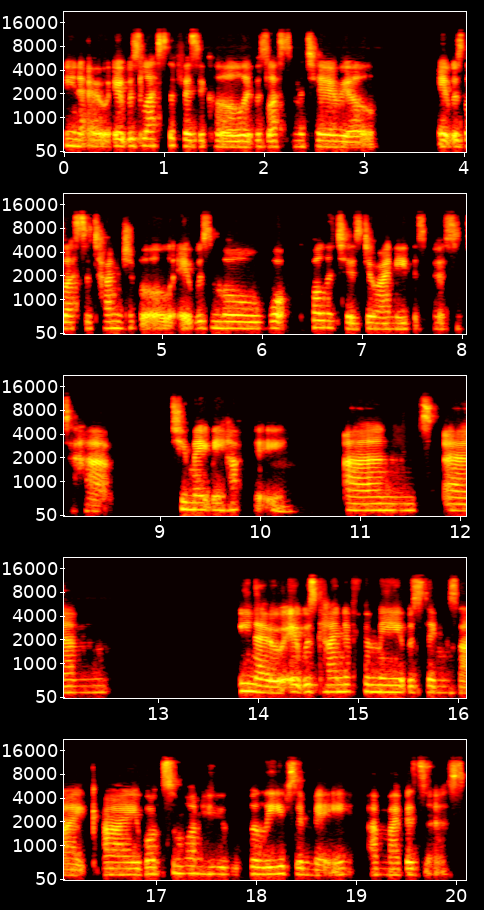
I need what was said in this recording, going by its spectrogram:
you know, it was less the physical, it was less the material, it was less the tangible, it was more what qualities do I need this person to have to make me happy? Mm. And um, you know, it was kind of for me, it was things like I want someone who believes in me and my business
